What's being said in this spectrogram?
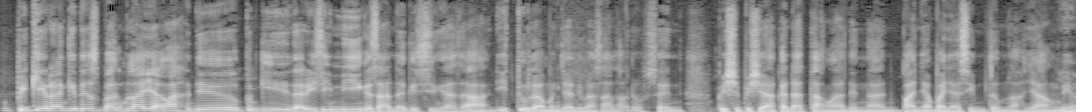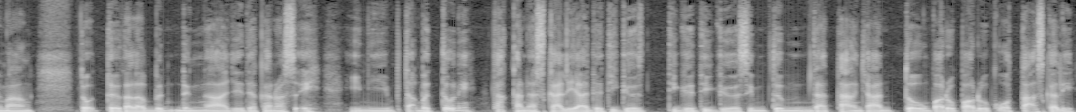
Fikiran kita sebagai melayang lah Dia pergi dari sini ke sana ke sini ke sana. Ha, itulah menjadi masalah tu Sen Patient-patient akan datang lah Dengan banyak-banyak simptom lah Yang Ya. memang Doktor kalau dengar je Dia akan rasa Eh ini tak betul ni Takkanlah sekali ada tiga Tiga-tiga simptom datang Jantung, paru-paru, otak sekali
